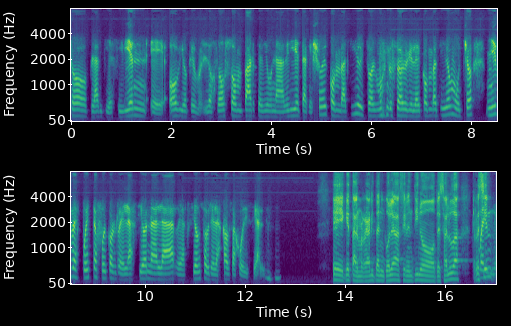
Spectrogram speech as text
yo planteé. Si bien eh, obvio que los dos son parte de una grieta que yo he combatido y todo el mundo sabe que la he combatido mucho, mi respuesta fue con relación a la reacción sobre las causas judiciales. Eh, ¿Qué tal? Margarita Nicolás Fiorentino te saluda. Recién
